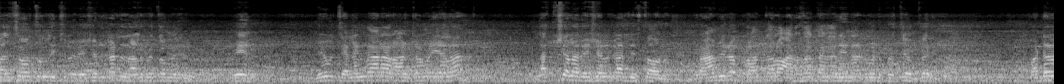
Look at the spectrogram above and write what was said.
పది సంవత్సరాలు ఇచ్చిన రేషన్ కార్డు నలభై తొమ్మిది వేలు. మేము తెలంగాణ రాష్ట్రంలో ఇలా లక్షల రేషన్ కార్డులు ఇస్తా ఉన్నాం. గ్రామీణ ప్రాంతాల్లో అర్హత కలిగినటువంటి ప్రతి ఒక్కరికి పట్టణ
